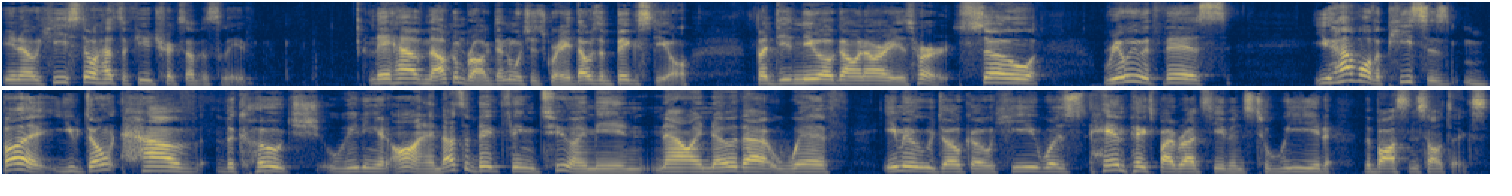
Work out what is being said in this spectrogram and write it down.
you know, he still has a few tricks up his sleeve. They have Malcolm Brogdon, which is great. That was a big steal. But Danilo Gallinari is hurt. So, really, with this, you have all the pieces, but you don't have the coach leading it on. And that's a big thing, too. I mean, now I know that with Ime Udoka, he was handpicked by Brad Stevens to lead the Boston Celtics.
